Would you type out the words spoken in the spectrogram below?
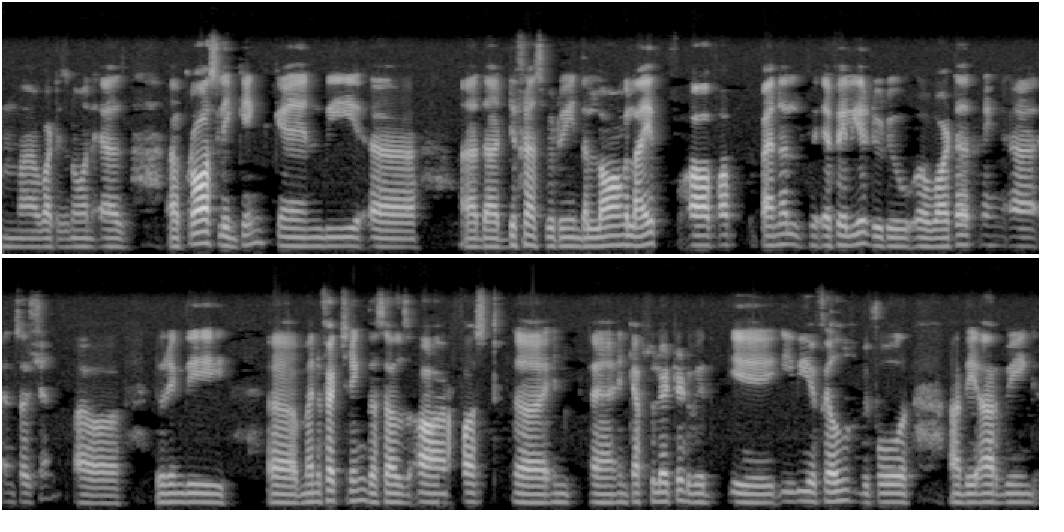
mm, what is known as uh, cross linking can be the difference between the long life of a panel failure due to uh, water in, uh, insertion. Uh, during the manufacturing the cells are first in, encapsulated with EVA films before they are being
